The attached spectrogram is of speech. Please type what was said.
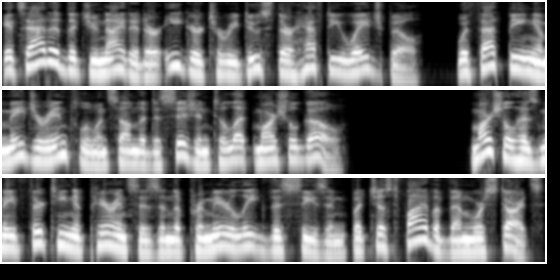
It's added that United are eager to reduce their hefty wage bill, with that being a major influence on the decision to let Martial go. Martial has made 13 appearances in the Premier League this season but just 5 of them were starts,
